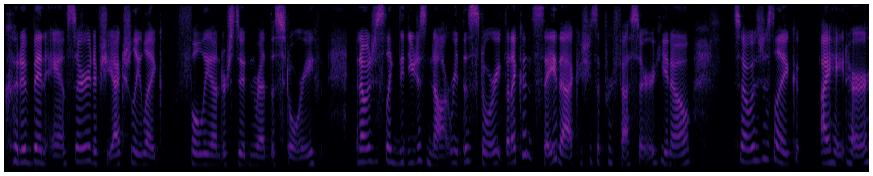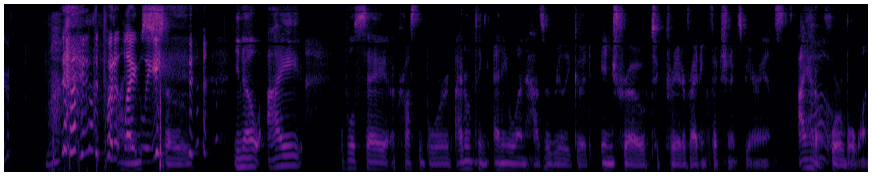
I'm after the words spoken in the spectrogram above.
could have been answered if she actually like fully understood and read the story. And i was just like did you just not read the story? But i couldn't say that because she's a professor you know? So it was just like i hate her. To put it I lightly. so you know, I will say across the board, I don't think anyone has a really good intro to creative writing fiction experience. I had a Oh. horrible one.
